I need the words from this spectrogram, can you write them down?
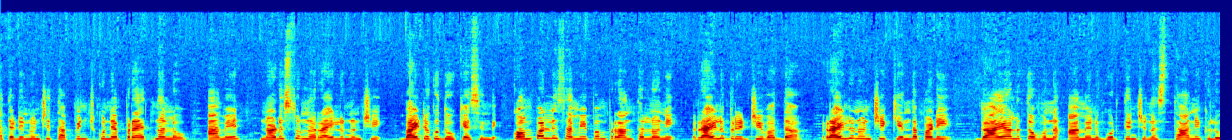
అతడి నుంచి తప్పించుకునే ప్రయత్నంలో ఆమె నడుస్తున్న రైలు నుంచి బయటకు దూకేసింది. కొంపల్లి సమీపం ప్రాంతంలోని రైలు బ్రిడ్జి వద్ద రైలు నుంచి కింద పడి గాయాలతో ఉన్న ఆమెను గుర్తించిన స్థానికులు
